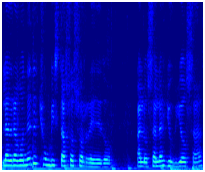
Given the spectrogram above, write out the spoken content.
La dragoneta echó un vistazo a su alrededor, a las alas lluviosas.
